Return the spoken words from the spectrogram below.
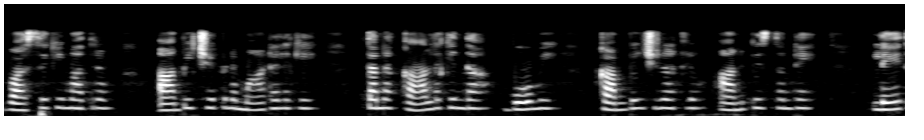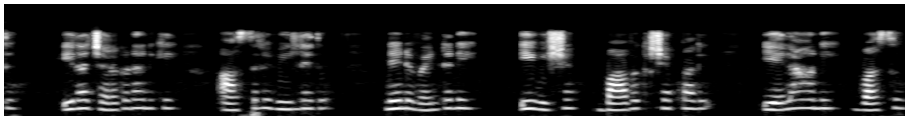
వసుకి మాత్రం అభి చెప్పిన మాటలకి తన కాళ్ళ కింద భూమి కంపించినట్లు అనిపిస్తుంటే లేదు ఇలా జరగడానికి అస్సలు వీల్లేదు. నేను వెంటనే ఈ విషయం బావకి చెప్పాలి. ఎలా అని వసు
